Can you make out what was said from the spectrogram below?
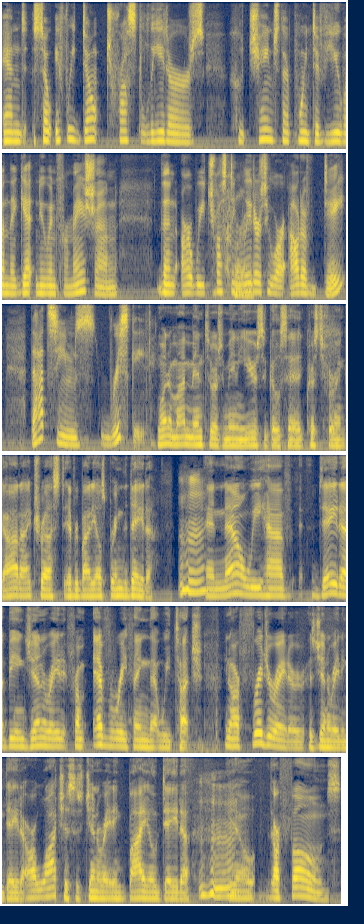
And so, if we don't trust leaders who change their point of view when they get new information, then are we trusting right. leaders who are out of date? That seems risky. One of my mentors many years ago said, Christopher, in God I trust, everybody else bring the data. Mm-hmm. And now we have data being generated from everything that we touch. You know, our refrigerator is generating data, our watches is generating bio data, mm-hmm. you know, our phones.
